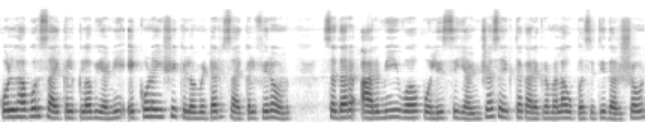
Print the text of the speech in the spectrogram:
कोल्हापूर सायकल क्लब यांनी एकोणऐंशी किलोमीटर सायकल फिरवून सदर आर्मी व पोलीस यांच्या संयुक्त कार्यक्रमाला उपस्थिती दर्शवून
